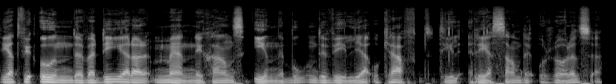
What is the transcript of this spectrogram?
det är att vi undervärderar människans inneboende vilja och kraft till resande och rörelse.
